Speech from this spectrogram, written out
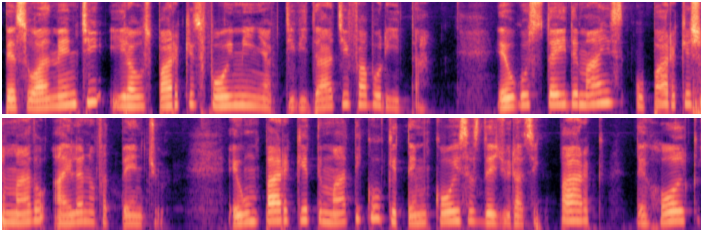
Pessoalmente, ir aos parques foi minha atividade favorita. Eu gostei demais o parque chamado Island of Adventure. É um parque temático que tem coisas de Jurassic Park, de Hulk,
